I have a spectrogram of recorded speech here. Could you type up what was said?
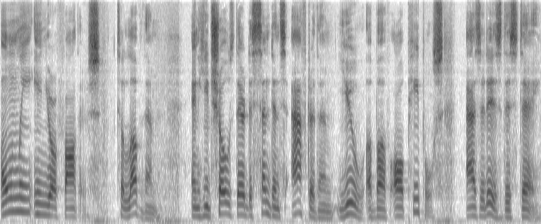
only in your fathers to love them, and he chose their descendants after them, you above all peoples, as it is this day.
